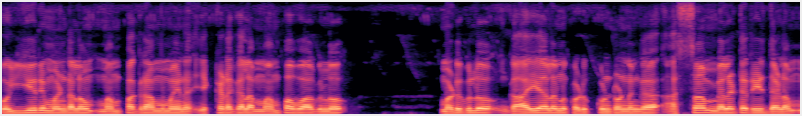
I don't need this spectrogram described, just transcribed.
కొయ్యూరి మండలం మంప గ్రామమైన ఇక్కడ గల మంపవాగులో మడుగులో గాయాలను కడుక్కుంటుండగా అస్సాం మిలిటరీ దళం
